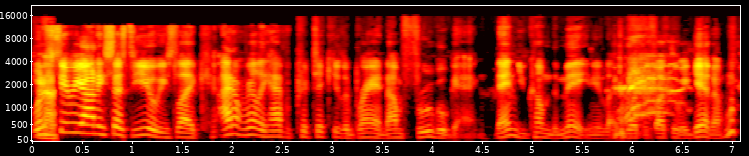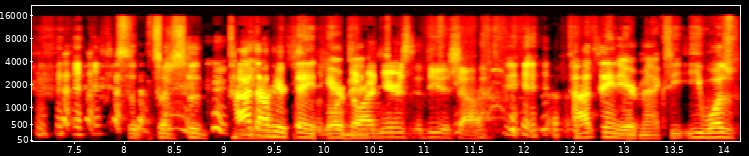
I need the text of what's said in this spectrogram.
What Nah. if Sirianni says to you, he's like, I don't really have a particular brand. I'm frugal gang. Then you come to me and you're like, what the fuck do we get him? So, so, so Todd's out here saying Air Going to our nearest Adidas shop. Todd's saying Air Max. He he was.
